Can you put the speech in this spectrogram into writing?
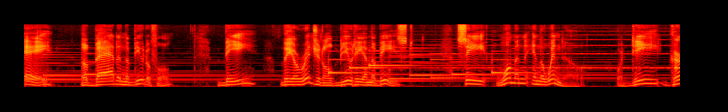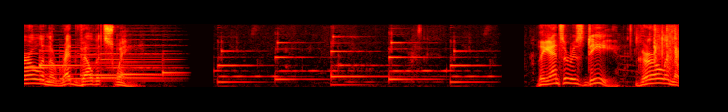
A. The Bad and the Beautiful, B. The Original Beauty and the Beast, C. Woman in the Window, or D. Girl in the Red Velvet Swing. The answer is D. Girl in the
